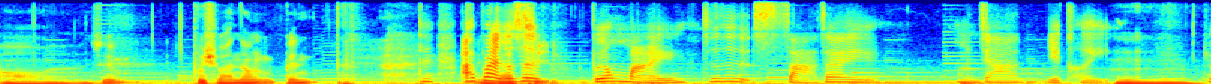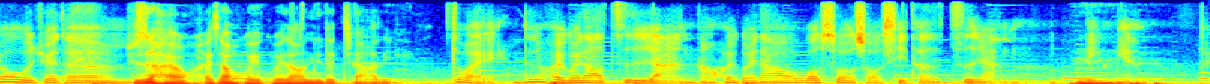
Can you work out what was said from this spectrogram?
嗯，哦，所以不喜欢那种跟对啊，不然就是不用买，就是撒在我们家也可以。嗯，就我觉得，其实还要还是要回归到你的家里。对，就是回归到自然，然后回归到我所熟悉的自然里面嗯，对。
